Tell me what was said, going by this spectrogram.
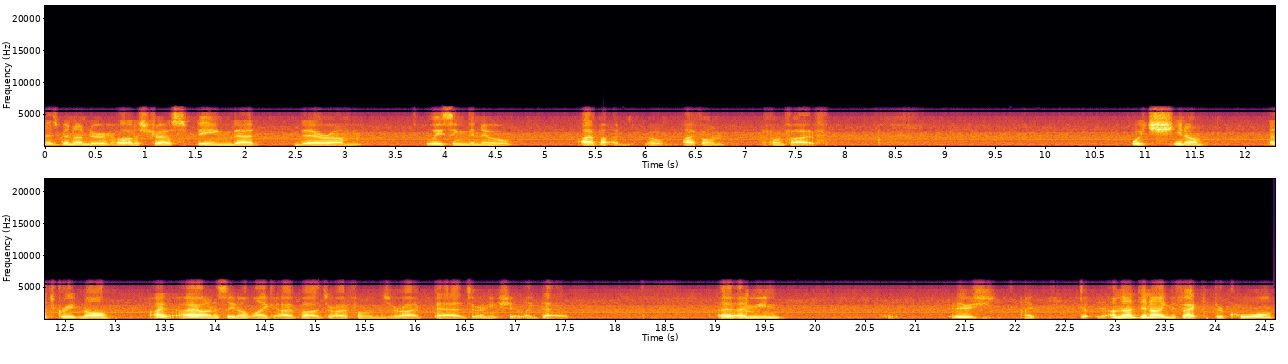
has been under a lot of stress, being that they're um, releasing the new iPod, oh, iPhone, iPhone 5. Which, you know, that's great and all. I, I honestly don't like iPods or iPhones or iPads or any shit like that. I, I mean, there's, I'm not denying the fact that they're cool,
